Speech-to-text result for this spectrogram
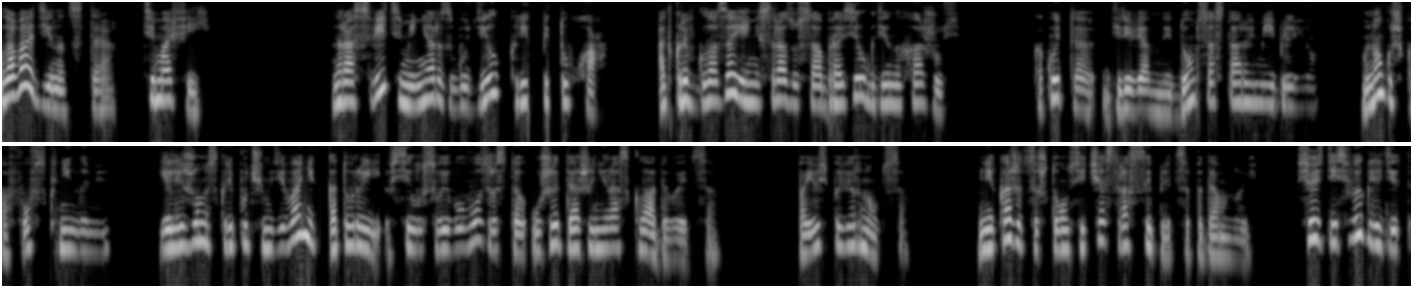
Глава одиннадцатая. Тимофей. На рассвете меня разбудил крик петуха. Открыв глаза, я не сразу сообразил, где нахожусь. Какой-то деревянный дом со старой мебелью, много шкафов с книгами. Я лежу на скрипучем диване, который в силу своего возраста уже даже не раскладывается. Боюсь повернуться. Мне кажется, что он сейчас рассыплется подо мной. Все здесь выглядит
